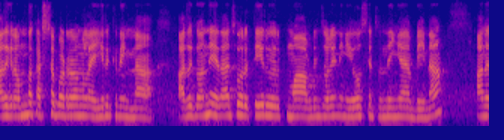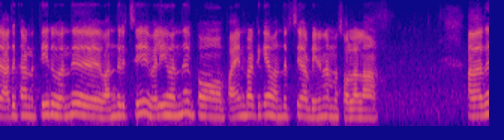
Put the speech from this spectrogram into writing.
அதுக்கு ரொம்ப கஷ்டப்படுறவங்களா இருக்கிறீங்கன்னா அதுக்கு வந்து ஏதாச்சும் ஒரு தீர்வு இருக்குமா அப்படின்னு சொல்லி நீங்கள் யோசிச்சுட்டு இருந்தீங்க அப்படின்னா அது அதுக்கான தீர்வு வந்து வந்துருச்சு. வெளியே வந்து இப்போ பயன்பாட்டுக்கே வந்துருச்சு அப்படின்னு நம்ம சொல்லலாம். அதாவது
